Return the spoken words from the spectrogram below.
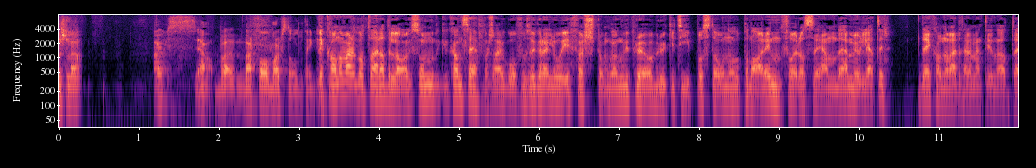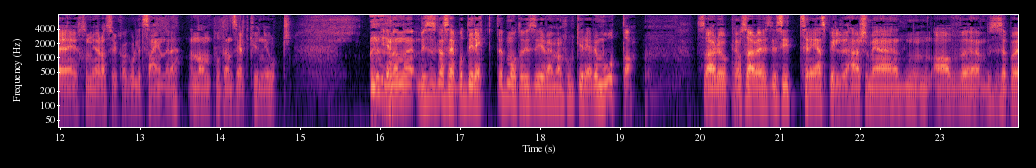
en slags Ja, i hvert fall Mark Stone, tenker jeg. Det kan jo godt være at lag som kan se for seg å gå for Zuccarello i første omgang, vil prøve å bruke tid på Stone og Panarin for å se om det er muligheter. Det kan jo være et element i det, at det som gjør at Suka går litt seinere enn han potensielt kunne gjort. Men eh, hvis vi skal se på direkte, på en måte, hvis vi sier hvem han konkurrerer mot, da, så er det jo så er det sier, tre spillere her som jeg mm, av eh, Hvis vi ser på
